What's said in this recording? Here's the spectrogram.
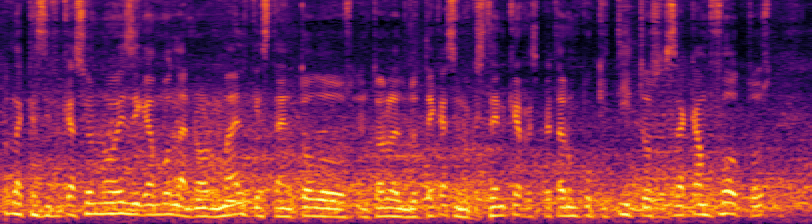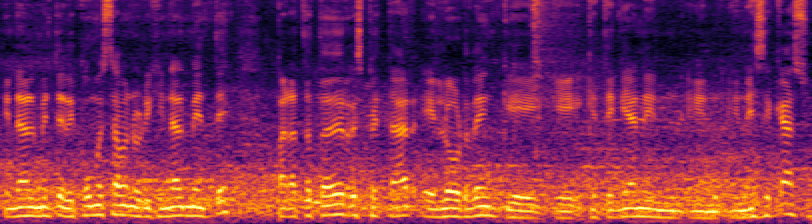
Pues la clasificación no es, digamos, la normal que está en, todos, en todas las bibliotecas, sino que se tienen que respetar un poquitito, se sacan fotos generalmente de cómo estaban originalmente para tratar de respetar el orden que, tenían en, en, ese caso.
